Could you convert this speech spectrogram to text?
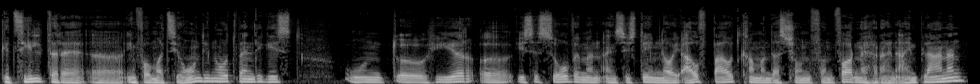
gezieltere äh, Information, die notwendig ist. Und äh, hier äh, ist es so, wenn man ein System neu aufbaut, kann man das schon von vornherein einplanen.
